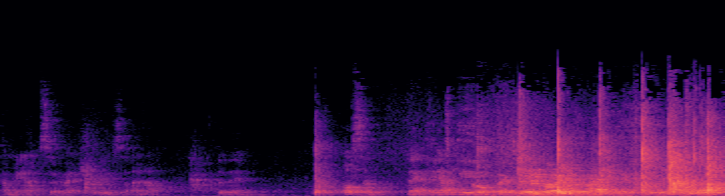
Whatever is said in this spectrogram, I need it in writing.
coming up, so make sure you sign up for them. Awesome. Thank you. Well, thanks, everybody.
